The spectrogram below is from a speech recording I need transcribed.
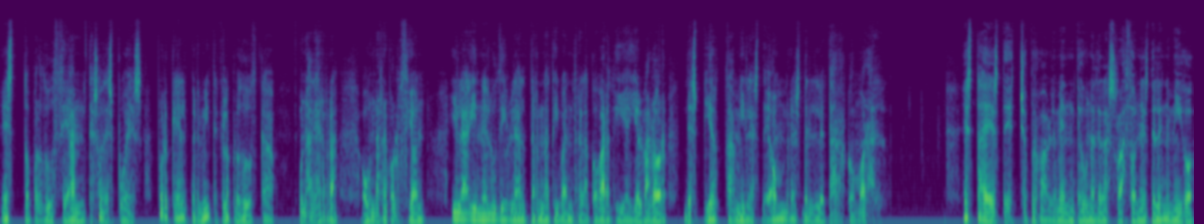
esto produce antes o después, porque él permite que lo produzca, una guerra o una revolución, y la ineludible alternativa entre la cobardía y el valor despierta a miles de hombres del letargo moral. Esta es, de hecho, probablemente una de las razones del enemigo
